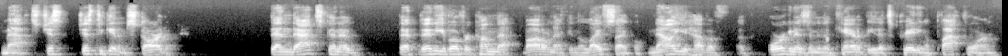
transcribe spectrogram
mats, just just to get them started, then that's going to that then you've overcome that bottleneck in the life cycle. Now you have a, a organism in the canopy that's creating a platform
